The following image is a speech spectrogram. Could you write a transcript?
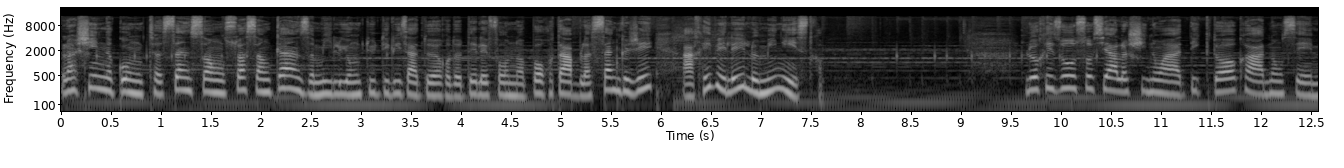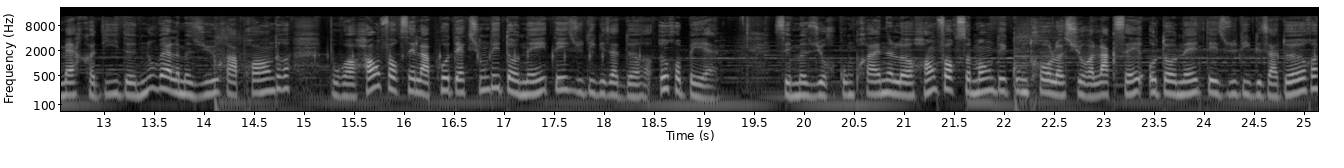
La Chine compte 575 millions d'utilisateurs de téléphones portables 5G, a révélé le ministre. Le réseau social chinois TikTok a annoncé mercredi de nouvelles mesures à prendre pour renforcer la protection des données des utilisateurs européens. Ces mesures comprennent le renforcement des contrôles sur l'accès aux données des utilisateurs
